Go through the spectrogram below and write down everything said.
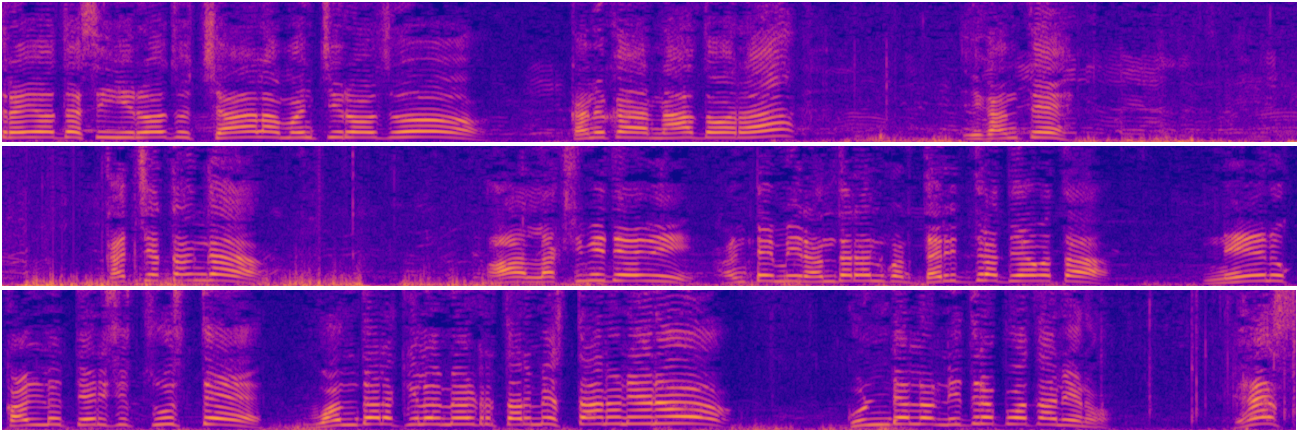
త్రయోదశి ఈరోజు చాలా మంచి రోజు. కనుక నా ద్వారా ఇక అంతే. ఖచ్చితంగా ఆ లక్ష్మీదేవి అంటే మీరు అందరూ అనుకోండి దరిద్ర దేవత. నేను కళ్ళు తెరిచి చూస్తే వందల కిలోమీటర్ తరిమిస్తాను నేను. గుండెలో నిద్రపోతా నేను. ఎస్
